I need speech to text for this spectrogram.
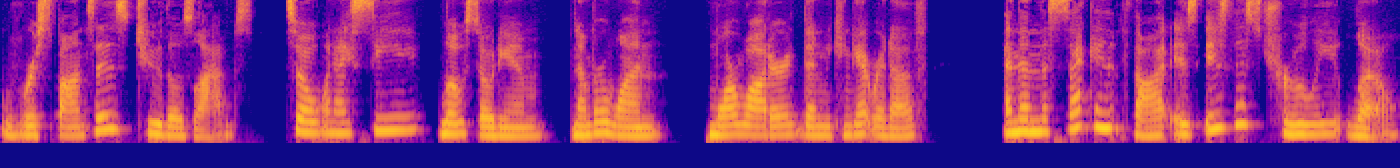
responses to those labs. So when I see low sodium, number one, more water than we can get rid of. And then the second thought is, is this truly low?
